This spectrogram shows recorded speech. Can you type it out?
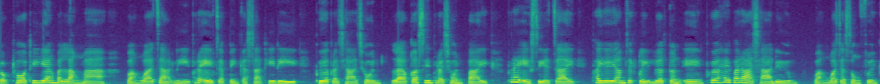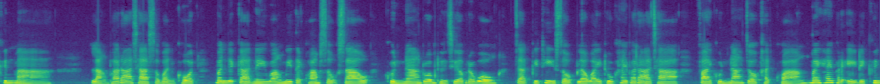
ยกโทษที่แย่งบัลลังก์มา หวังว่าจากนี้พระเอกจะเป็นกษัตริย์ที่ดี เพื่อประชาชนแล้วก็สิ้นพระชนไป พระเอกเสียใจ พยายามจะกรีดเลือดตนเอง เพื่อให้พระราชาดื่ม หวังว่าจะทรงฟื้นขึ้นมาหลังพระราชาสวรรคต บรรยากาศในวังมีแต่ความโศกเศร้า ขุนนางรวมถึงเชื้อพระวงศ์จัดพิธีศพและไว้ทุกข์ให้พระราชา ฝ่ายขุนนางโจขัดขวาง ไม่ให้พระเอกได้ขึ้น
